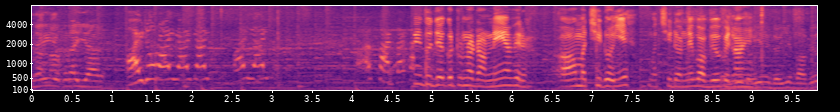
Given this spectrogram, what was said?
ਨਹੀਂ ਯੁਕਦਾ ਯਾਰ। ਆਈ ਡੋਰ ਆਈ ਆਈ ਆਈ ਆਈ ਆਈ। ਆ ਕਰਦਾ ਨਹੀਂ ਦੂਜੇ ਗੱਟੂ ਨਾਲ ਡਾਉਣੇ ਆ ਫਿਰ। ਆ ਮੱਛੀ ਡੋਈਏ ਮੱਛੀ ਡਾਉਣੇ ਬਾਬਿਓ ਪਹਿਲਾਂ ਹੀ। ਦੋਈਏ ਬਾਬੇ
